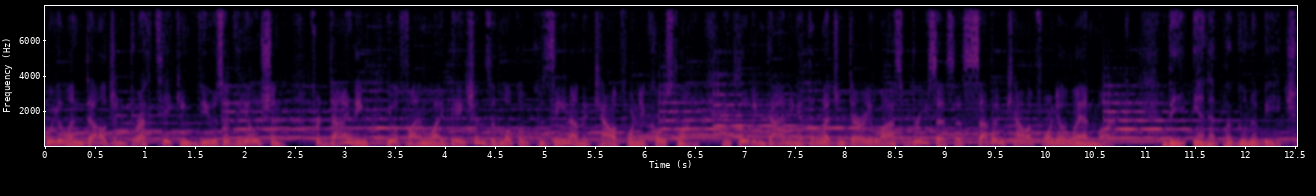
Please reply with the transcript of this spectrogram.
where you'll indulge in breathtaking views of the ocean. For dining, you'll find libations and local cuisine on the California coastline, including dining at the legendary Las Brisas, a Southern California landmark. The Inn at Laguna Beach,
